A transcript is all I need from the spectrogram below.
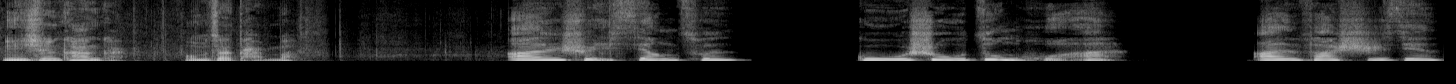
您先看看，我们再谈吧。安水巷村古树纵火案，案发时间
